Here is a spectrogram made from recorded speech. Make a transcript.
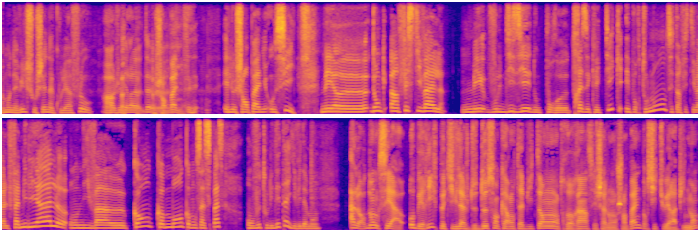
À mon avis, le Chouchen a coulé à flot. Enfin, Ah. je veux dire, euh, de- Le champagne. euh, Et le champagne aussi. Mais euh, donc, un festival. Mais vous le disiez, donc pour euh, très éclectique et pour tout le monde, c'est un festival familial. On y va euh, quand, comment, comment ça se passe? On veut tous les détails, évidemment. Alors donc c'est à Aubérive, petit village de 240 habitants entre Reims et Châlons-en-Champagne pour situer rapidement.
